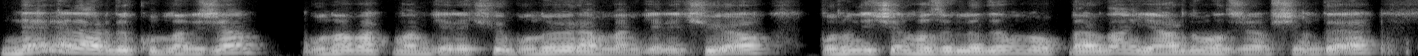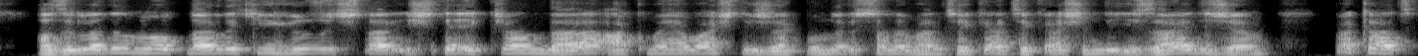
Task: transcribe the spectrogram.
nerelerde kullanacağım? Buna bakmam gerekiyor, bunu öğrenmem gerekiyor. Bunun için hazırladığım notlardan yardım alacağım şimdi. Hazırladığım notlardaki usage'lar işte ekranda akmaya başlayacak. Bunları sana ben teker teker şimdi izah edeceğim. Fakat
